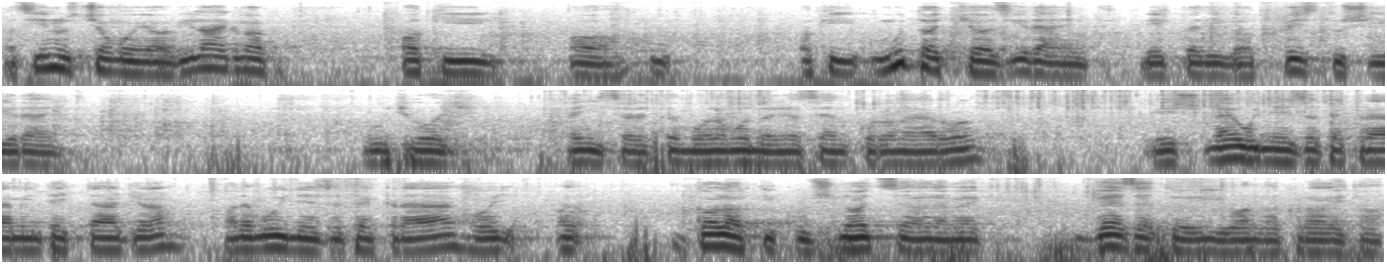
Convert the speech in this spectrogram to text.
A színusz csomója a világnak, aki, a, aki mutatja az irányt, mégpedig a Krisztusi irányt. Úgyhogy ennyit szerettem volna mondani a Szent Koronáról. És ne úgy nézzetek rá, mint egy tárgyra, hanem úgy nézzetek rá, hogy a galaktikus nagyszellemek vezetői vannak rajta.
